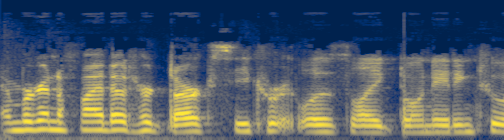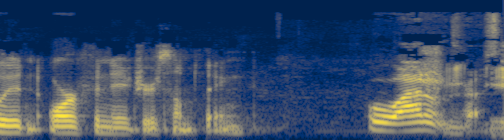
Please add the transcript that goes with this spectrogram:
and we're gonna find out her dark secret was like donating to an orphanage or something. Oh, I don't She trust it.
